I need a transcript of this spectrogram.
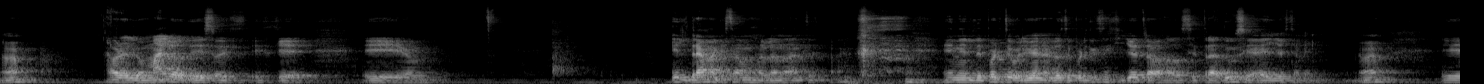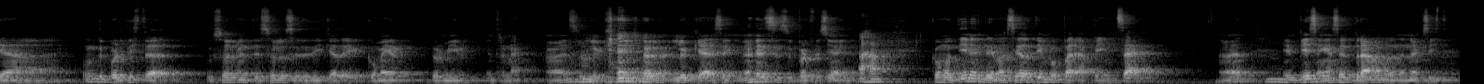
¿no? Ahora, lo malo de eso es, es que eh, el drama que estábamos hablando antes, en el deporte boliviano, los deportistas que yo he trabajado, se traduce a ellos también. Y a un deportista usualmente solo se dedica de comer, dormir, entrenar. Eso es lo que, lo, que hacen, ¿no? esa es su profesión. Como tienen demasiado tiempo para pensar, empiezan a hacer dramas donde no existen.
